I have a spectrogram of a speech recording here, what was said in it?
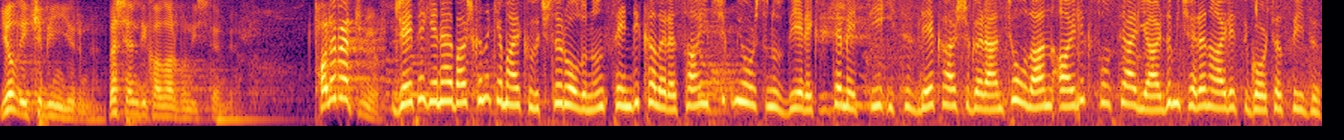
yıl 2020 ve sendikalar bunu istemiyor. Talep etmiyor. CHP Genel Başkanı Kemal Kılıçdaroğlu'nun sendikalara sahip çıkmıyorsunuz diyerek sitem ettiği işsizliğe karşı garanti olan aylık sosyal yardım içeren aile sigortasıydı.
